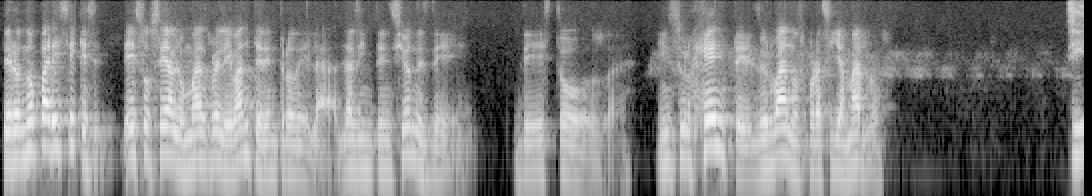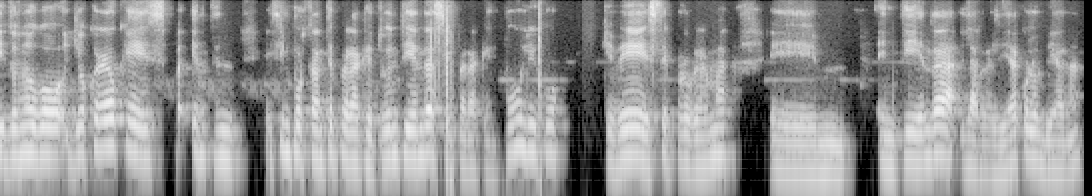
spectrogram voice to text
pero no parece que eso sea lo más relevante dentro de las intenciones de estos insurgentes urbanos, por así llamarlos. Sí, don Hugo, yo creo que es, es importante para que tú entiendas y para que el público que ve este programa eh, entienda la realidad colombiana.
